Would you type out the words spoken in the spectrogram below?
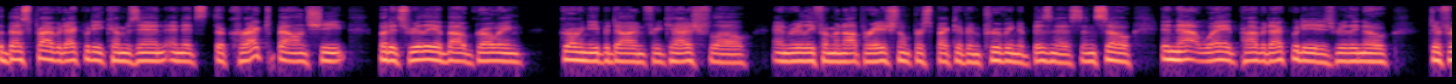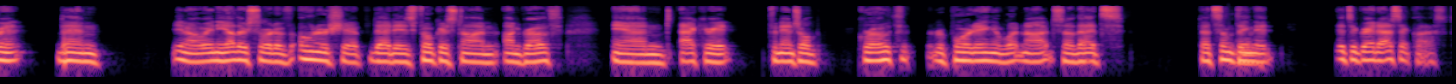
the best private equity comes in and it's the correct balance sheet but it's really about growing growing ebitda and free cash flow and really from an operational perspective improving the business. And so in that way private equity is really no different than you know any other sort of ownership that is focused on on growth and accurate financial growth reporting and whatnot so that's that's something that it's a great asset class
